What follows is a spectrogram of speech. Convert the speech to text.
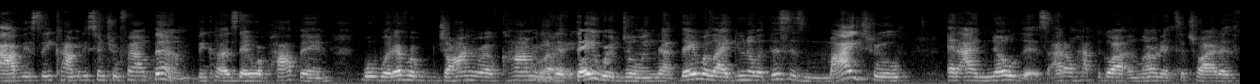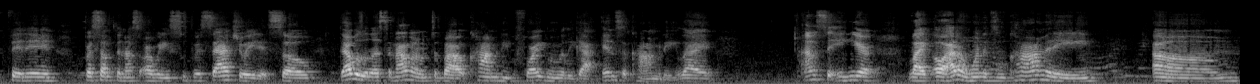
obviously Comedy Central found them because they were popping with whatever genre of comedy that they were doing. That they were like, you know what, this is my truth, and I know this. I don't have to go out and learn it to try to fit in for something that's already super saturated. So that was a lesson I learned about comedy before I even really got into comedy. Like I'm sitting here like, oh, I don't want to do comedy. Um,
